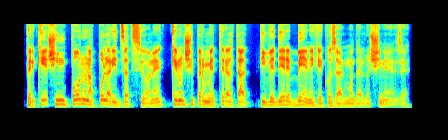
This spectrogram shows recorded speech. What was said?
perché ci impone una polarizzazione che non ci permette in realtà di vedere bene che cos'è il modello cinese.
